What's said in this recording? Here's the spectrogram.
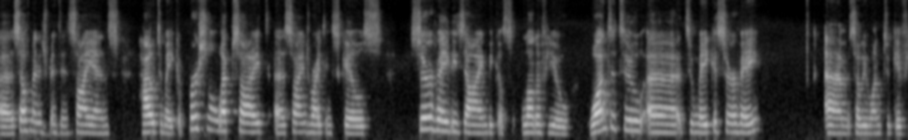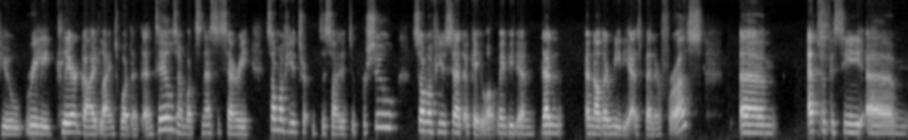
uh, self-management in science, how to make a personal website, uh, science writing skills, survey design, because a lot of you wanted to, uh, to make a survey. Um, so we want to give you really clear guidelines what that entails and what's necessary. Some of you decided to pursue. Some of you said, okay, well, maybe then, then another media is better for us. Um, advocacy um,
